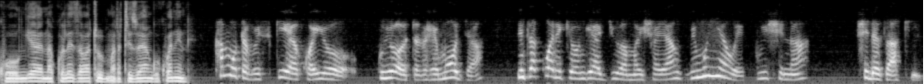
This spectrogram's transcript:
kuongea na kueleza watu matatizo yangu? Kwa nini? kama utavyosikia kwa hiyo kuyo tarehe moja nitakuwa nikiongea juu ya maisha yangu. Mi mwenyewe kuishi na shida za akili.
